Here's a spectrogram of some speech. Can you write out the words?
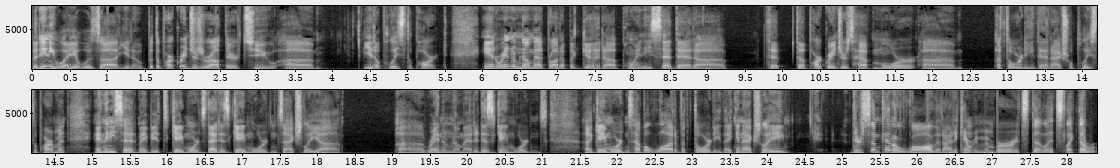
But anyway, it was, uh, you know, but the park rangers are out there to, um, you know, police the park. And Random Nomad brought up a good uh, point. He said that uh, that the park rangers have more um, authority than actual police department. And then he said maybe it's game wardens. That is game wardens actually. Uh, uh, random nomad. It is game wardens. Uh, game wardens have a lot of authority. They can actually. There's some kind of law that I can't remember. It's the it's like the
